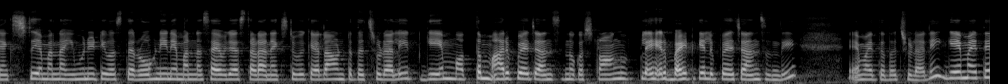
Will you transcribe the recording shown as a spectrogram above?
నెక్స్ట్ ఏమన్నా ఇమ్యూనిటీ వస్తే రోహిణిని ఏమన్నా సేవ్ చేస్తాడా? నెక్స్ట్ వీక్ ఎలా ఉంటుందో చూడాలి. గేమ్ మొత్తం మారిపోయే ఛాన్స్ ఉంది. ఒక స్ట్రాంగ్ ప్లేయర్ బయటకు వెళ్ళిపోయే ఛాన్స్ ఉంది. ఏమవుతుందో చూడాలి. గేమ్ అయితే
